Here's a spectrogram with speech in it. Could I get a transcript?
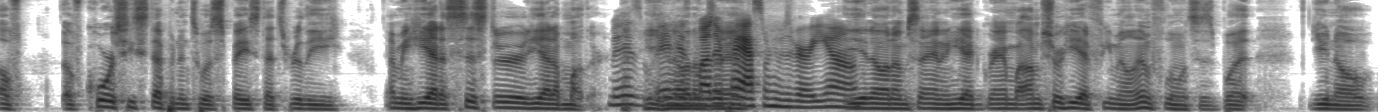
of of course, he's stepping into a space that's really. I mean, he had a sister. He had a mother. But his, You and his mother passed when he was very young. You know what I'm saying? And he had grandma. I'm sure he had female influences, but you know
